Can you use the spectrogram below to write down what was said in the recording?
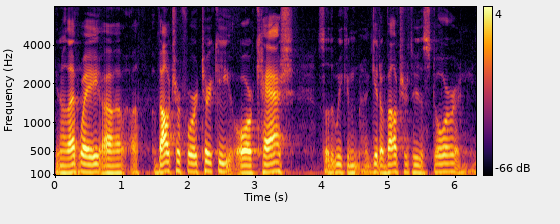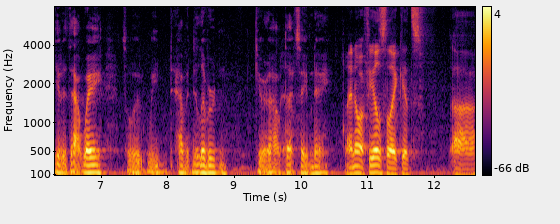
you know, that way uh, a a voucher for a turkey or cash so that we can uh, get a voucher through the store and get it that way so that we have it delivered and give it out that same day. I know it feels like it's uh,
